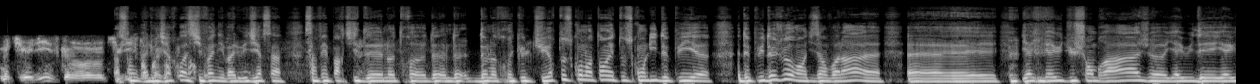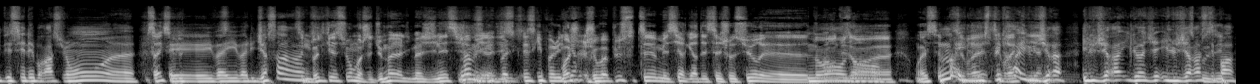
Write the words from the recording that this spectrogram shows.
mais qu'il lui dise que. Façon, il va lui dire quoi, Stephen Il va lui dire ça. Ça fait partie de notre de, de, de notre culture. Tout ce qu'on entend et tout ce qu'on lit depuis euh, depuis deux jours en disant voilà, euh, euh, il y, a, il y a eu du chambrage, euh, il y a eu des il y a eu des célébrations euh, C'est vrai que c'est et il va il va lui dire ça. c'est hein. une bonne question. Moi, j'ai du mal à l'imaginer si Non, jamais mais il a il dit- C'est peut lui Moi, dire je, je vois plus, Messi regarder ses chaussures et euh, Non, en disant, non. euh, ouais, c'est Non, c'est il lui vrai, c'est expliquera, vrai. il lui dira, il lui dira, il lui, il lui dira, c'est pas,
